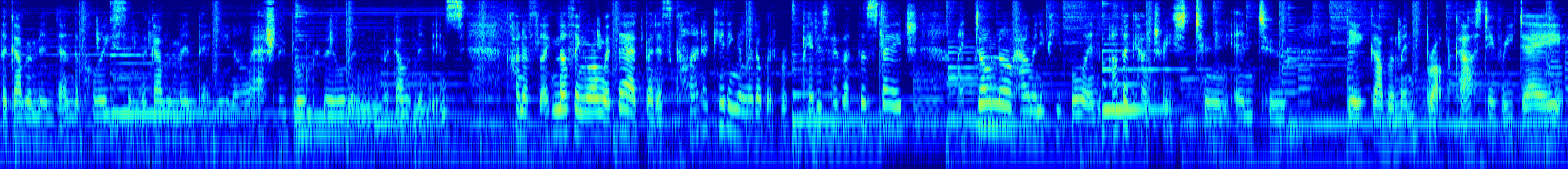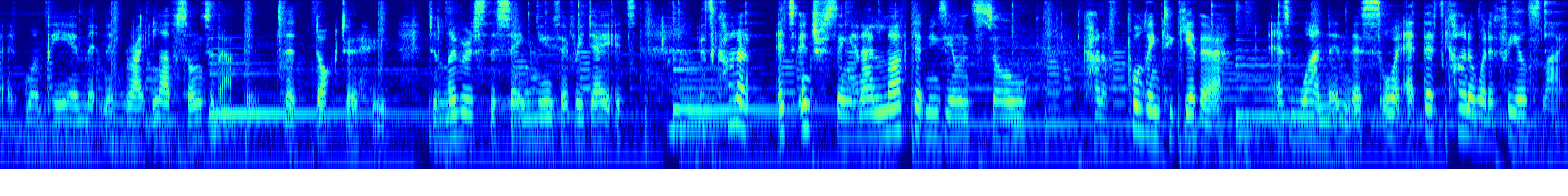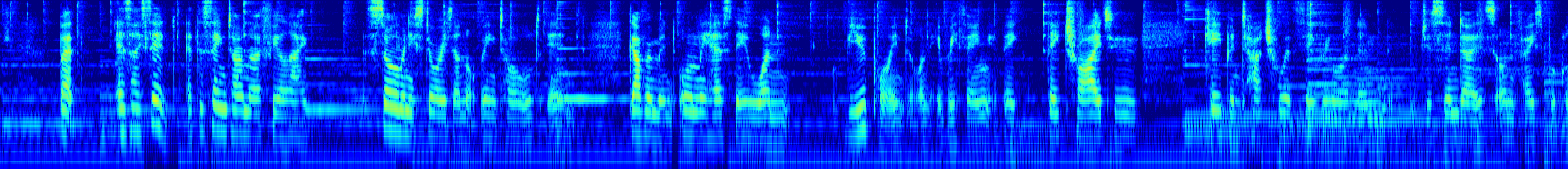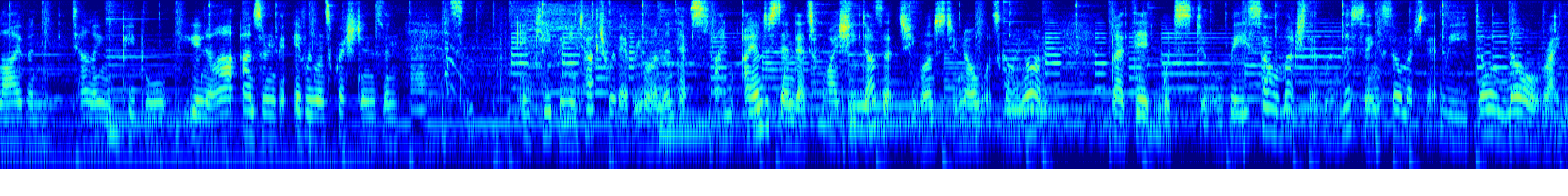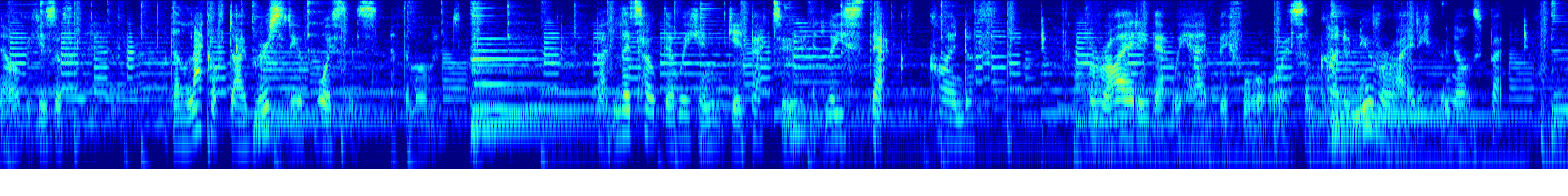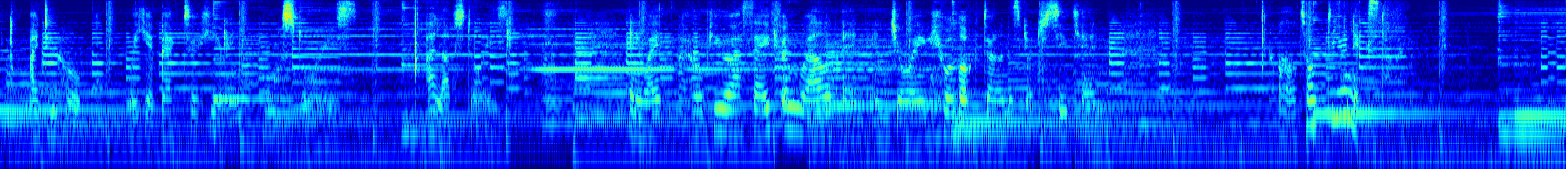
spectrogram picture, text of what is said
the government and the police and the government and you know Ashley Bloomfield and the government is kind of like nothing wrong with that, but it's kind of getting a little bit repetitive at this stage. I don't know how many people in other countries tune into their government broadcast every day at 1 p.m. and then write love songs about the, the doctor who delivers the same news every day. It's it's kind of it's interesting, and I love that New Zealand's so kind of pulling together as one in this, or at, that's kind of what it feels like. But as I said, at the same time, I feel like so many stories are not being told, and government only has their one viewpoint on everything. They they try to keep in touch with everyone, and Jacinda is on Facebook Live and telling people, you know, answering everyone's questions and and keeping in touch with everyone. And that's I, I understand that's why she does it. She wants to know what's going on. but there would still be so much that we're missing, so much that we don't know right now because of the lack of diversity of voices at the moment. But let's hope that we can get back to at least that kind of variety that we had before, or some kind of new variety, who knows. But I do hope we get back to hearing more stories. I love stories. Anyway, I hope you are safe and well and enjoying your lockdown as much as you can. I'll talk to you next time.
